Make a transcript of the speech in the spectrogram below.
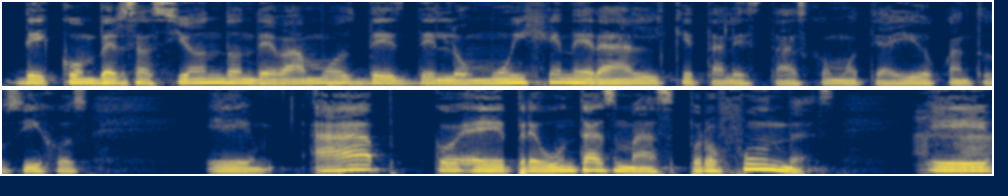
de conversación donde vamos desde lo muy general, qué tal estás, cómo te ha ido, cuántos hijos, eh, a eh, preguntas más profundas. Eh,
